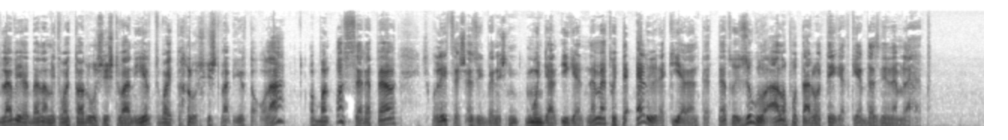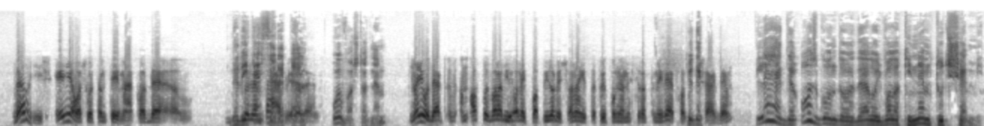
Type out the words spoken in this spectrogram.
levélben, amit vagy Tarlós István írt, vagy Tarlós István írta alá, abban az szerepel, és akkor létszeres ezügyben is mondjál igent nemet, hogy te előre kijelentetted, hogy zugló állapotáról téged kérdezni nem lehet. Dehogy is. Én javasoltam témákat, de... De, de itt ez szerepel. Olvastad, nem? Na jó, de hát attól, valami van egy papíron, és itt a főpolgármester, attól még lehet hazugság, nem? Lehet, de azt gondold el, hogy valaki nem tud semmit.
